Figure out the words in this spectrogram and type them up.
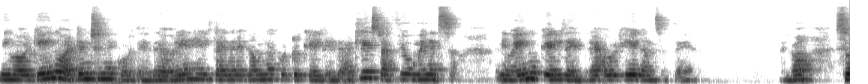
ನೀವು ಅವ್ರಿಗೇನು ಅಟೆನ್ಷನ್ನೇ ಕೊಡದೆ ಇದ್ರೆ, ಏನು ಹೇಳ್ತಾ ಇದ್ದಾರೆ ಗಮನ ಕೊಟ್ಟು ಕೇಳ್ತಾ ಇದ್ರೆ, ಅಟ್ಲೀಸ್ಟ್ ಅ ಫ್ಯೂ ಮಿನಿಟ್ಸ್ ನೀವೇನು ಕೇಳ್ತಾ ಇದ್ರೆ ಅವ್ರಿಗೆ ಹೇಗೆ ಅನ್ಸುತ್ತೆ? ಅಲ್ವಾ? ಸೊ,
